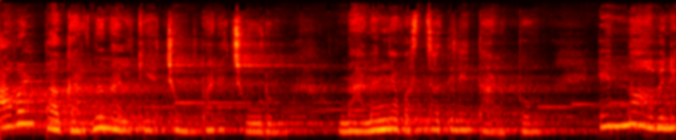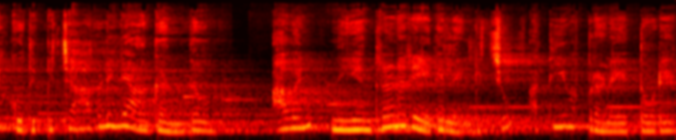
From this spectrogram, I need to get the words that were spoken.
അവൾ പകർന്നു നൽകിയ ചുംബന ചൂടും നനഞ്ഞ വസ്ത്രത്തിലെ തണുപ്പും എന്നോ അവനെ കുതിപ്പിച്ച അവളിലെ ആ ഗന്ധവും അവൻ നിയന്ത്രണ രേഖ ലംഘിച്ചു അതീവ പ്രണയത്തോടെ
